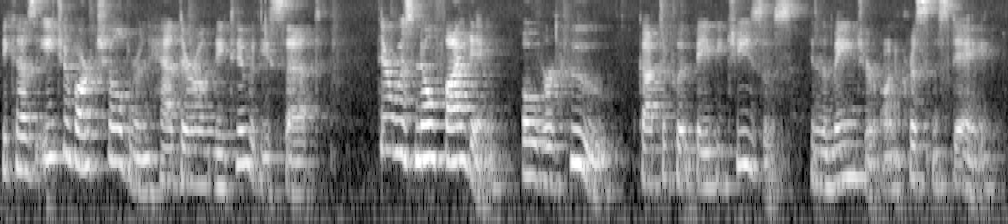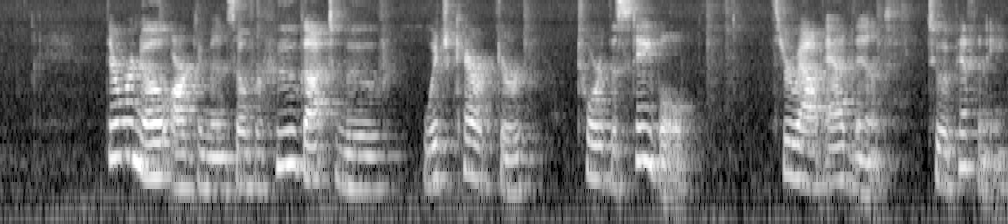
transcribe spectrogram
Because each of our children had their own nativity set, there was no fighting over who got to put baby Jesus in the manger on Christmas Day. There were no arguments over who got to move which character toward the stable throughout Advent to Epiphany.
